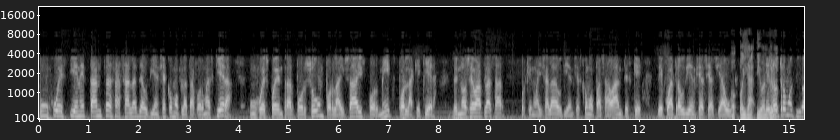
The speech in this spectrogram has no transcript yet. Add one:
un juez tiene tantas salas de audiencia como plataformas quiera. Un juez puede entrar por Zoom, por LiveSize, por Meet, por la que quiera. Entonces no se va a aplazar porque no hay sala de audiencias como pasaba antes que de cuatro audiencias se hacía uno. oiga, Iván, el otro motivo...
